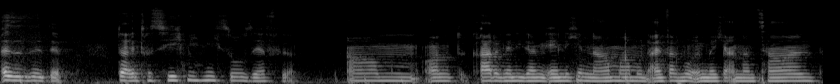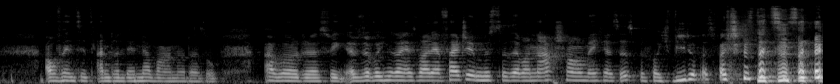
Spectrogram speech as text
Also da- interessiere ich mich nicht so sehr für. Ähm, und gerade wenn die dann ähnliche Namen haben und einfach nur irgendwelche anderen Zahlen, auch wenn es jetzt andere Länder waren oder so. Aber deswegen, also da würde ich nur sagen, es war der falsche, ihr müsst da selber nachschauen, welcher es ist, bevor ich wieder was Falsches dazu sage.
